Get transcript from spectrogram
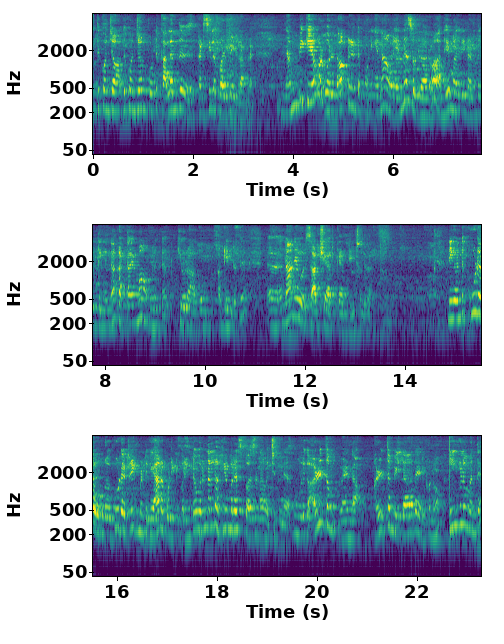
இது கொஞ்சம் அது கொஞ்சம் போட்டு கலந்து கடைசியில் குழப்பிடுறாங்க. நம்பிக்கையாக ஒரு டாக்டர்கிட்ட போனீங்கன்னா அவர் என்ன சொல்கிறாரோ அதே மாதிரி நடந்துக்கிட்டிங்கன்னா கட்டாயமாக உங்களுக்கு க்யூர் ஆகும் அப்படின்றது நானே ஒரு சாட்சியாக இருக்கேன் அப்படின்னு சொல்லுவேன். நீங்கள் வந்து கூட உங்கள் கூட ட்ரீட்மெண்ட்டுக்கு யாரை கூட்டிகிட்டு போகிறீங்களோ ஒரு நல்ல ஹியூமரஸ் பர்சனாக வச்சுக்கோங்க. உங்களுக்கு அழுத்தம் வேண்டாம். அழுத்தம் இல்லாத இருக்கணும். நீங்களும் வந்து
